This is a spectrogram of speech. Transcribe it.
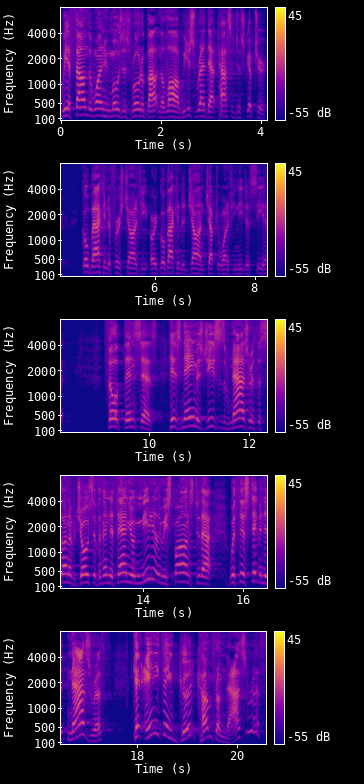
We have found the one who Moses wrote about in the law. We just read that passage of scripture. Go back into First John if you or go back into John chapter 1 if you need to see it. Philip then says, His name is Jesus of Nazareth, the son of Joseph. And then Nathanael immediately responds to that with this statement Nazareth can anything good come from Nazareth?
